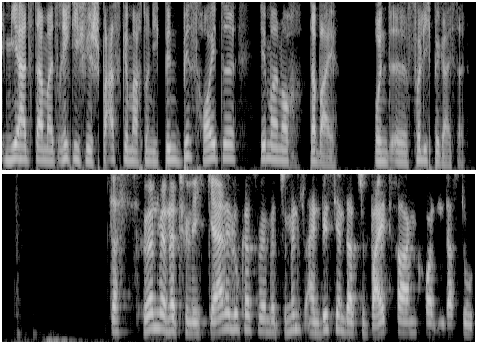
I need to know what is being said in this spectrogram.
mir hat es damals richtig viel Spaß gemacht und ich bin bis heute immer noch dabei und äh, völlig begeistert. Das hören wir natürlich gerne, Lukas, wenn wir zumindest ein bisschen dazu beitragen konnten, dass du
